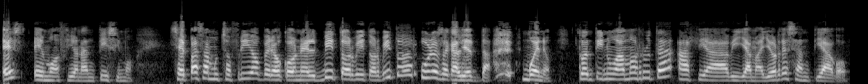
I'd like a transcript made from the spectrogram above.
Es emocionantísimo. Se pasa mucho frío, pero con el Víctor, Víctor, Víctor, uno se calienta. Bueno, continuamos ruta hacia Villamayor de Santiago.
